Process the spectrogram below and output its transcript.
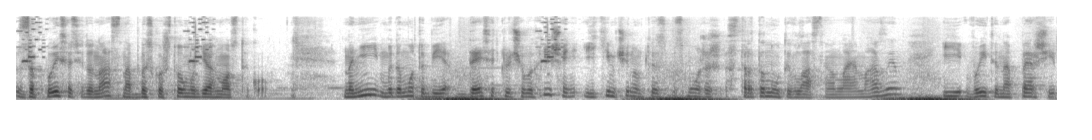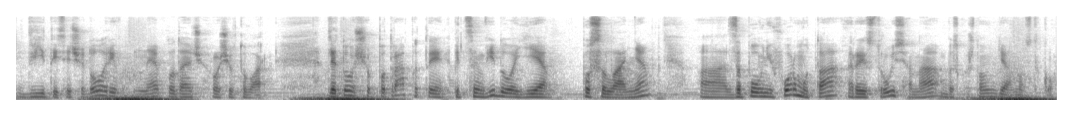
записуйся до нас на безкоштовну діагностику. На ній ми дамо тобі 10 ключових рішень, яким чином ти зможеш стартанути власний онлайн-магазин і вийти на перші 2000 доларів, не вкладаючи гроші в товар. Для того, щоб потрапити під цим відео, є посилання. Заповнюй форму та реєструйся на безкоштовну діагностику.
